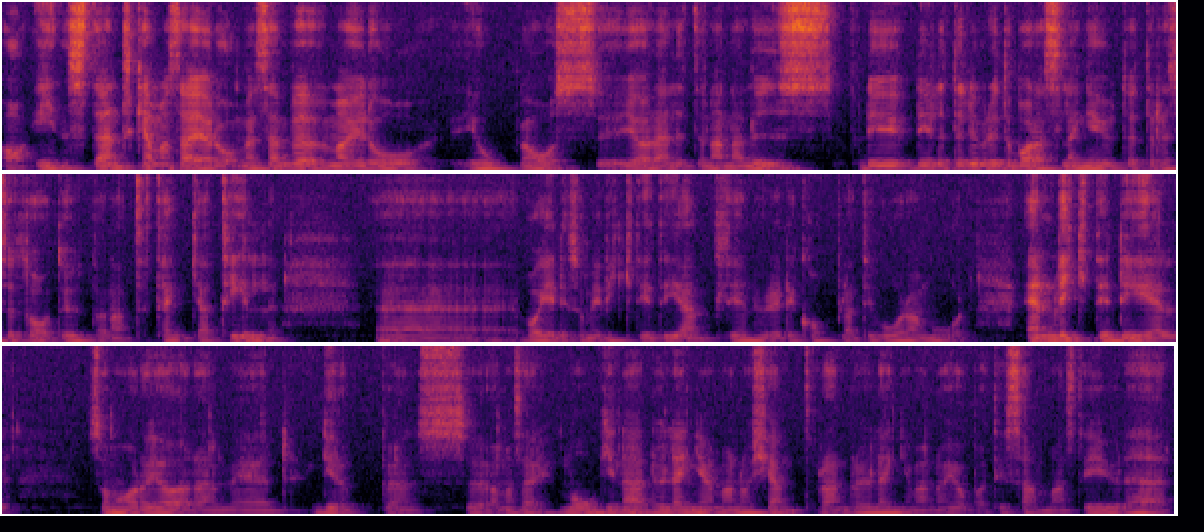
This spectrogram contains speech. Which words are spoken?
ja, instant kan man säga då. Men sen behöver man ju då ihop med oss göra en liten analys. För det, är, det är lite lurigt att bara slänga ut ett resultat utan att tänka till. Eh, vad är det som är viktigt egentligen? Hur är det kopplat till våra mål? En viktig del som har att göra med gruppens om man säger, mognad, hur länge man har känt varandra, hur länge man har jobbat tillsammans. Det är ju det här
